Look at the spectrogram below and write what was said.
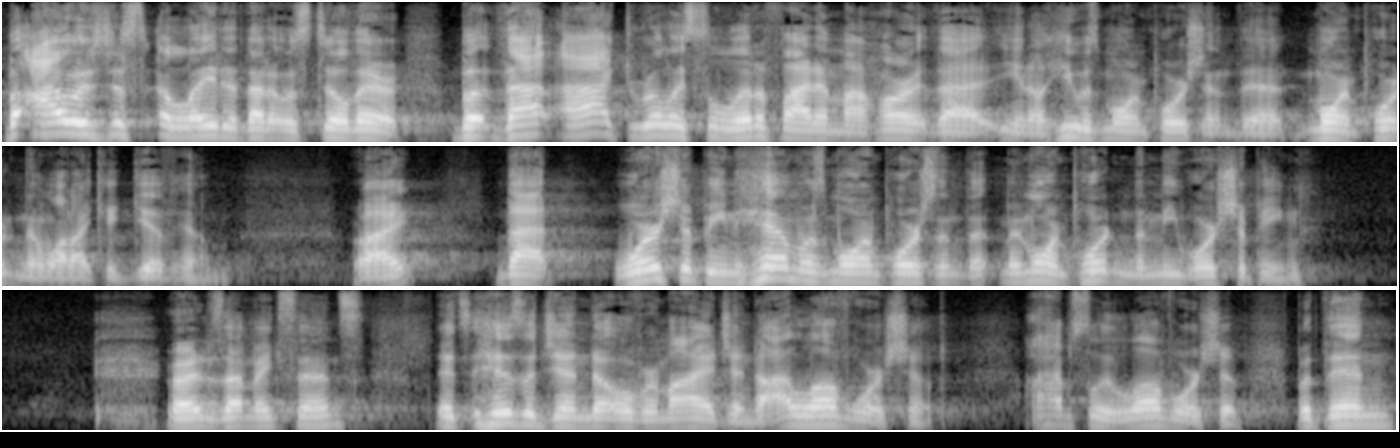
But I was just elated that it was still there. But that act really solidified in my heart that, you know, he was more important than, more important than what I could give him, right? That worshiping him was more important than, more important than me worshiping. Right? Does that make sense? It's his agenda over my agenda. I love worship. I absolutely love worship. But then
